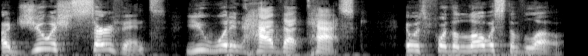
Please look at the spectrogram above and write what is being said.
a Jewish servant, you wouldn't have that task. It was for the lowest of low.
